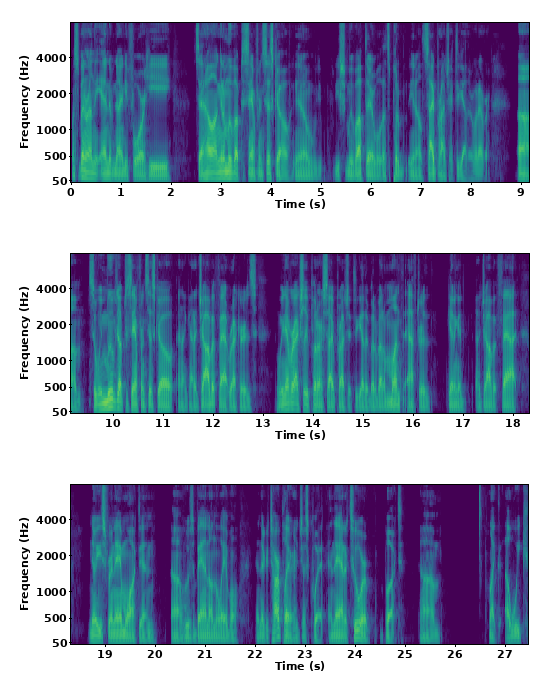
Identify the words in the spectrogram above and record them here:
must have been around the end of 94, he said, Oh, I'm going to move up to San Francisco. You know, you should move up there. Well, let's put a, you know, side project together or whatever. Um, so we moved up to San Francisco and I got a job at Fat Wreck Chords. And we never actually put our side project together, but about a month after getting a, a job at Fat, No Use for a Name walked in, uh, who was a band on the label, and their guitar player had just quit. And they had a tour booked um, like a week,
